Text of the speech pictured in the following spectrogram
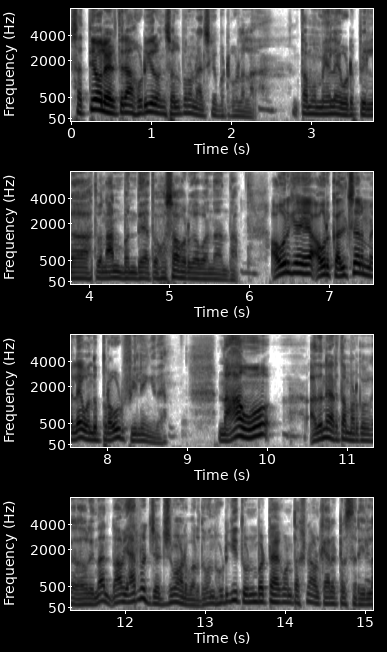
ಸತ್ಯವಲ್ಲ ಹೇಳ್ತೀರಾ ಹುಡುಗಿರು ಒಂದು ಸ್ವಲ್ಪ ನಾಚಿಕೆ ಪಟ್ಕೊಳ್ಳಲ್ಲ. ತಮ್ಮ ಮೇಲೆ ಉಡುಪಿಲ್ಲ ಅಥವಾ ನಾನು ಬಂದೆ ಅಥವಾ ಹೊಸ ಹುಡುಗ ಬಂದ ಅಂತ. ಅವ್ರಿಗೆ ಅವ್ರ ಕಲ್ಚರ್ ಮೇಲೆ ಒಂದು ಪ್ರೌಡ್ ಫೀಲಿಂಗ್ ಇದೆ. ನಾವು ಅದನ್ನೇ ಅರ್ಥ ಮಾಡ್ಕೋಬೇಕಾದ್ರೆ ಅವರಿಂದ ನಾವು ಯಾರನ್ನೂ ಜಡ್ಜ್ ಮಾಡಬಾರ್ದು. ಒಂದು ಹುಡುಗಿ ತುಂಡು ಬಟ್ಟೆ ಹಾಕೊಂಡ ತಕ್ಷಣ ಅವ್ಳ ಕ್ಯಾರೆಕ್ಟರ್ ಸರಿ ಇಲ್ಲ.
